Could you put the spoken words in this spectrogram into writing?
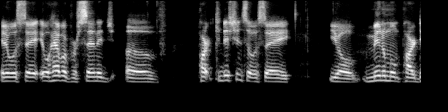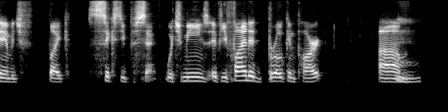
And it will say it will have a percentage of part condition. So it will say, you know, minimum part damage like sixty percent, which means if you find a broken part, um, Mhm.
